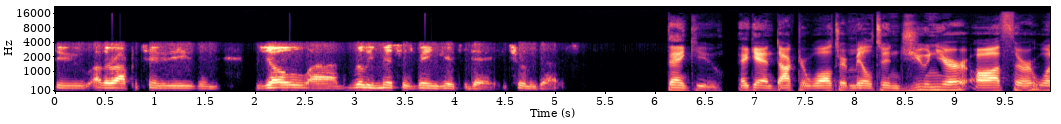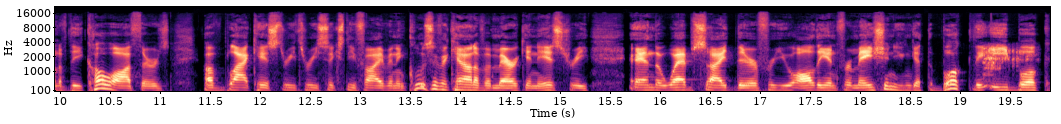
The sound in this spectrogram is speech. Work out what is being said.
to other opportunities. And Joe uh, really misses being here today. He truly does. Thank you. Again, Dr. Walter Milton, Jr., author, one of the co authors of Black History 365, an inclusive account of American history, and the website there for you. All the information. You can get the book, the ebook,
